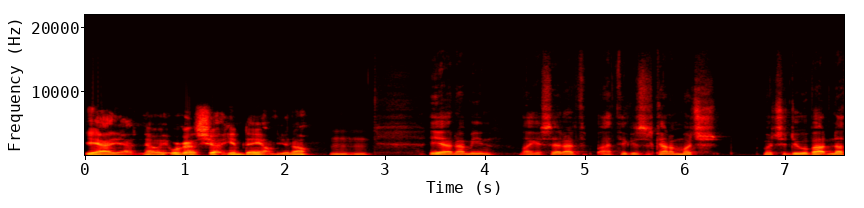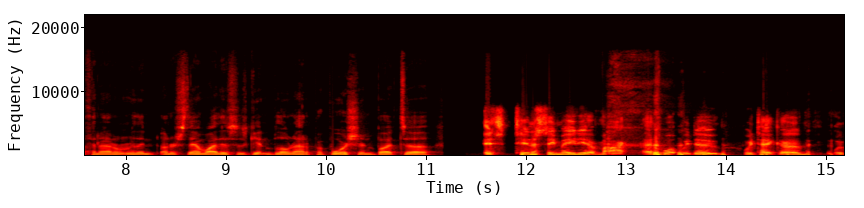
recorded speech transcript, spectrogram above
yeah, yeah, no, we're going to shut him down. You know. Mm-hmm. Yeah, and I mean, like I said, I I think this is kind of much much ado about nothing. I don't really understand why this is getting blown out of proportion, but. Uh, it's Tennessee media, Mike. That's what we do. we take a we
